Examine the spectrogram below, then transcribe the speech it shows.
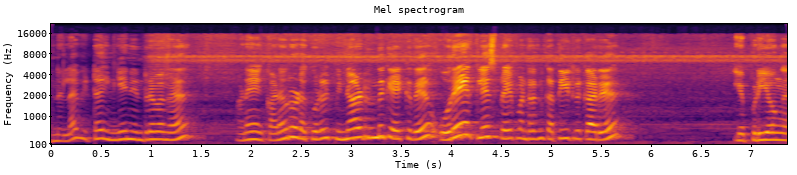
என்னெல்லாம் விட்டால் இங்கேயே நின்றவங்க. ஆனால் என் கணவரோட குரல் பின்னாடி இருந்து கேட்குது ஒரே இடத்துலேயே ஸ்ப்ரே பண்ணுறேன்னு கத்திட்டு இருக்காரு. எப்படியோங்க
